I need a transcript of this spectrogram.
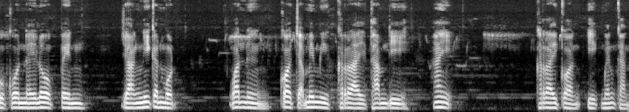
บุคคลในโลกเป็นอย่างนี้กันหมด วันหนึ่งก็จะไม่มีใครทำดีให้ใครก่อนอีกเหมือนกัน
